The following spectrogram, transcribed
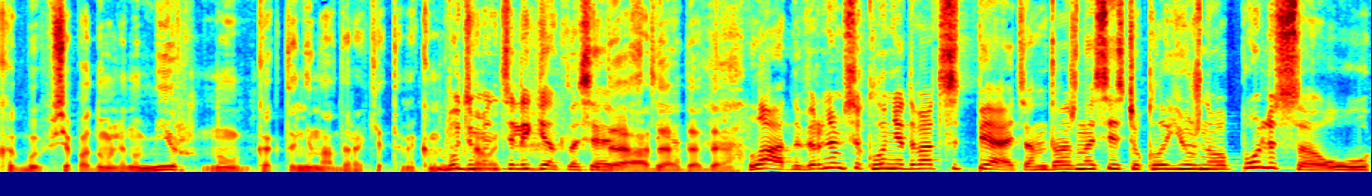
как бы все подумали, ну «Мир», ну как-то не надо ракетами. Будем интеллигентно себя да, вести. Да, да, да. Ладно, вернемся к Луне-25. Она должна сесть около Южного полюса у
